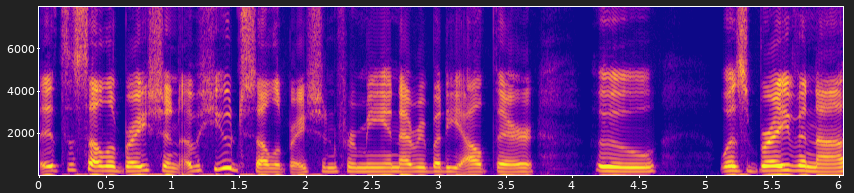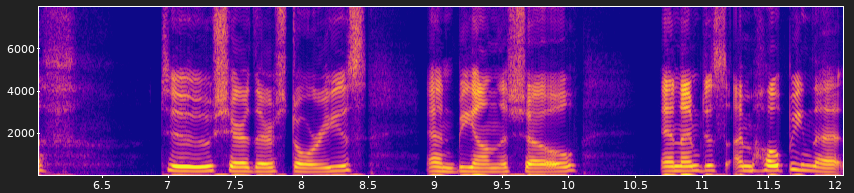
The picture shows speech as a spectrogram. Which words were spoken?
it's a celebration, a huge celebration for me and everybody out there who was brave enough to share their stories and be on the show and i'm just i'm hoping that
